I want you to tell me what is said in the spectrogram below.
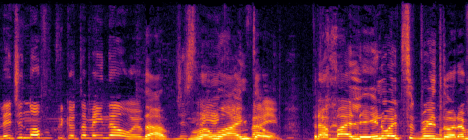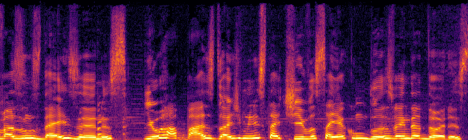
Lê de novo, porque eu também não. Eu Tá, vamos lá aqui, então. vai. Trabalhei numa distribuidora faz uns 10 anos e o rapaz do administrativo saía com duas vendedoras.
